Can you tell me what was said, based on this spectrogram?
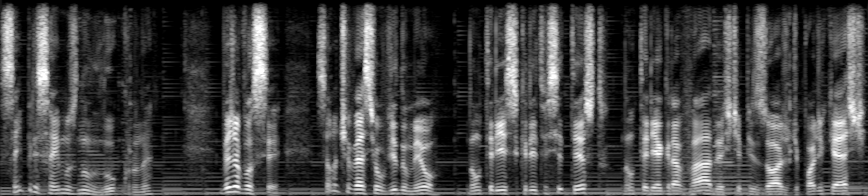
sempre saímos no lucro, né? Veja você, se eu não tivesse ouvido o meu, não teria escrito esse texto, não teria gravado este episódio de podcast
